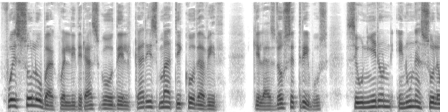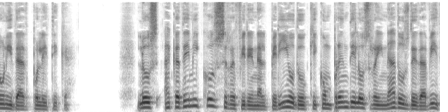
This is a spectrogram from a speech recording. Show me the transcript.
Fue solo bajo el liderazgo del carismático David que las doce tribus se unieron en una sola unidad política. Los académicos se refieren al período que comprende los reinados de David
